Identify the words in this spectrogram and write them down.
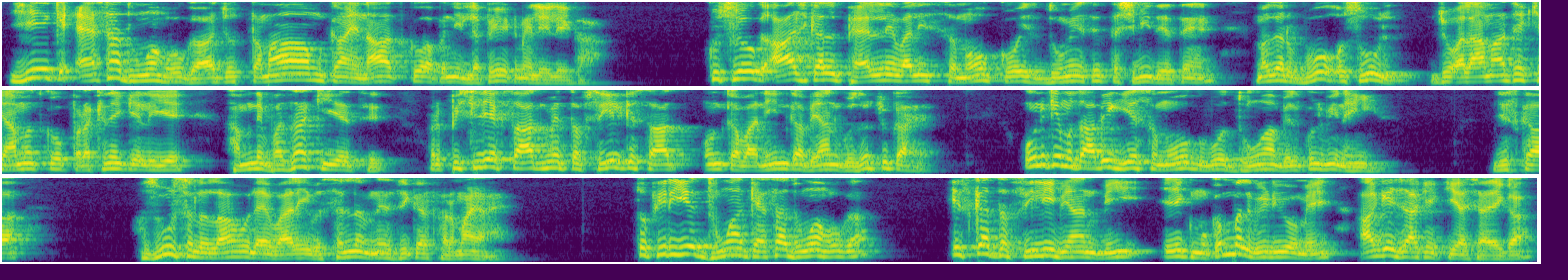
یہ ایک ایسا دھواں ہوگا جو تمام کائنات کو اپنی لپیٹ میں لے لے گا۔ کچھ لوگ آج کل پھیلنے والی سموک کو اس دھویں سے تشبیح دیتے ہیں، مگر وہ اصول جو علامات قیامت کو پرکھنے کے لیے ہم نے وضع کیے تھے اور پچھلی ایک ساتھ میں تفصیل کے ساتھ ان قوانین کا بیان گزر چکا ہے۔ ان کے مطابق یہ سموگ وہ دھواں بالکل بھی نہیں ہے، جس کا حضور صلی اللہ علیہ وآلہ وسلم نے ذکر فرمایا ہے۔ تو پھر یہ دھواں کیسا دھواں ہوگا؟ اس کا تفصیلی بیان بھی ایک مکمل ویڈیو میں آگے جا کے کیا جائے گا۔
